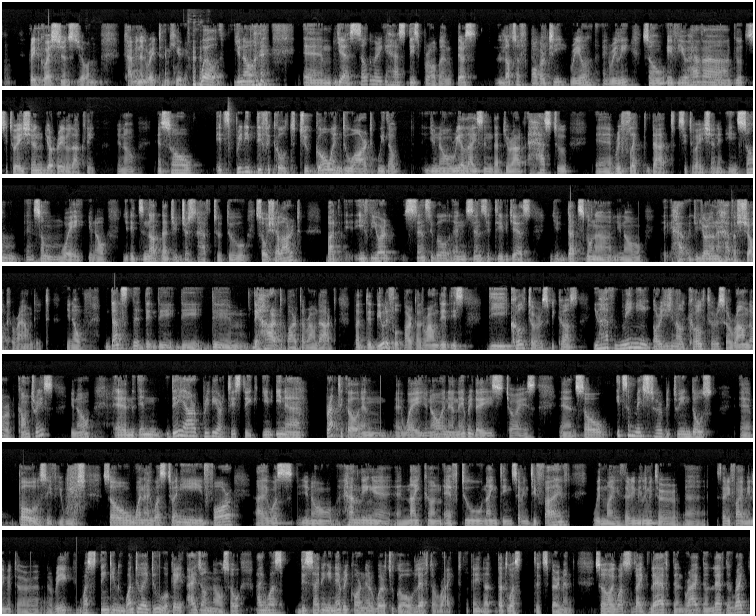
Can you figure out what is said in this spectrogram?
Great questions, John. Having a great time here. well, you know, um, yes, South America has this problem. There's lots of poverty, real, uh, really. So if you have a good situation, you're pretty lucky, you know. And so it's pretty difficult to go and do art without, you know, realizing that your art has to uh, reflect that situation in, some in some way you know? It's not that you just have to do social art but if you are sensible and sensitive yes you, that's gonna you know have you're gonna have a shock around it you know? That's the the the the the, the hard part around art but the beautiful part around it is the cultures because you have many original cultures around our countries you know and and they are pretty artistic in in a practical and a way you know in an everyday choice. And so it's a mixture between those uh, poles if you wish. So when i was 24 I was, you know, handling a, a Nikon F2 1975 with my 30 millimeter, uh, 35 millimeter rig. Was thinking, what do I do? Okay, I don't know. So I was deciding in every corner where to go, left or right. Okay, that that was the experiment. So I was like left and right, then left and right,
